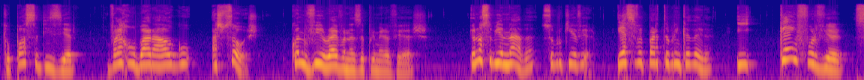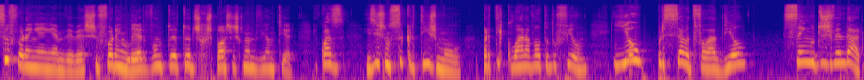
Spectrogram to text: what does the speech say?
que eu possa dizer, vai roubar algo às pessoas quando vi Ravenous a primeira vez, eu não sabia nada sobre o que ia ver. E essa foi parte da brincadeira. E quem for ver, se forem em MDB, se forem ler, vão ter todas respostas que não deviam ter. É quase. Existe um secretismo particular à volta do filme. E eu precisava de falar dele sem o desvendar.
